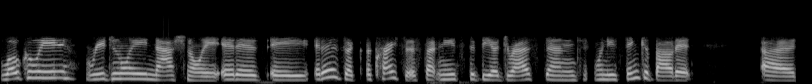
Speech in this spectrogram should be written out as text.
locally, regionally, nationally, it is a it is a, a, crisis that needs to be addressed. And when you think about it, uh,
